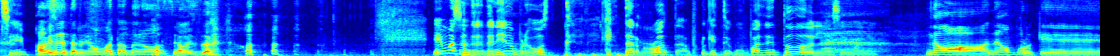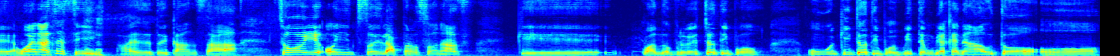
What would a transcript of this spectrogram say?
¿Sí? A veces terminamos matándonos, a veces terminamos... Es más entretenido, pero vos tenés que estar rota porque te ocupás de todo en la semana. No, no, porque, bueno, a veces sí, a veces estoy cansada. Yo hoy, hoy soy de las personas que cuando aprovecho tipo un huequito, tipo, viste, un viaje en auto o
